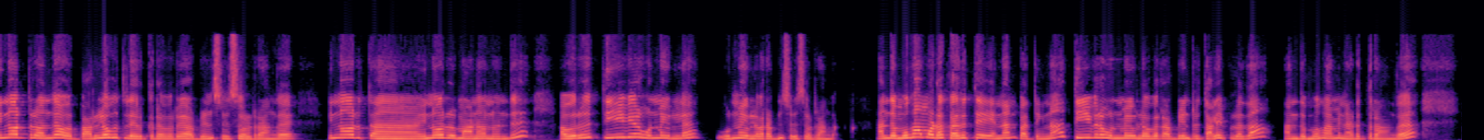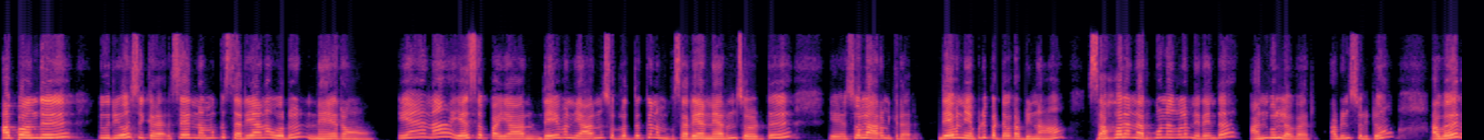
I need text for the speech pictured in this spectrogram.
இன்னொருத்தர் வந்து அவர் பரலோகத்துல இருக்கிறவர் அப்படின்னு சொல்லி சொல்றாங்க. இன்னொரு இன்னொரு மாணவன் வந்து அவரு தீவிர உண்மை உள்ள உண்மை உள்ளவர் அப்படின்னு சொல்லி சொல்றாங்க. அந்த முகாமோட கருத்து என்னன்னு பார்த்தீங்கன்னா தீவிர உண்மை உள்ளவர் அப்படின்ற தலைப்புல தான் அந்த முகாமை நடத்துறாங்க. அப்போ வந்து இவர் யோசிக்கிறார் சரி நமக்கு சரியான ஒரு நேரம். ஏன்னா ஏசப்பா யார் தேவன் யாருன்னு சொல்றதுக்கு நமக்கு சரியான நேரம்னு சொல்லிட்டு சொல்ல ஆரம்பிக்கிறார். தேவன் எப்படிப்பட்டவர் அப்படின்னா சகல நற்குணங்களும் நிறைந்த அன்புள்ளவர் அப்படின்னு சொல்லிட்டும் அவர்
